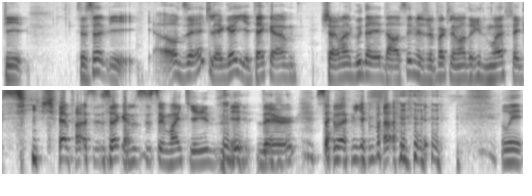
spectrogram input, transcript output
Puis c'est ça, puis on dirait que le gars, il était comme. J'ai vraiment le goût d'aller danser, mais je veux pas que le monde rie de moi. Fait que si je fais passer ça comme si c'est moi qui ris de, de eux, ça va mieux passer. Oui.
